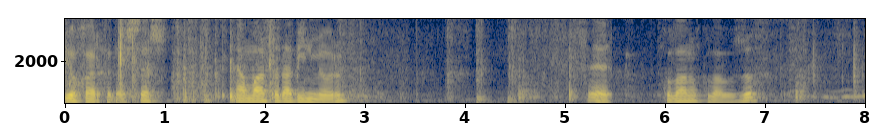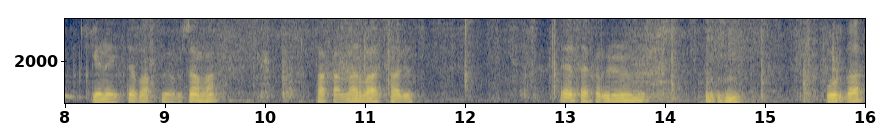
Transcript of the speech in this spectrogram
yok arkadaşlar. Hem varsa da bilmiyorum. Evet. Kullanım kılavuzu. Genellikle bakmıyoruz ama bakanlar var tabi. Evet arkadaşlar ürünümüz burada.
